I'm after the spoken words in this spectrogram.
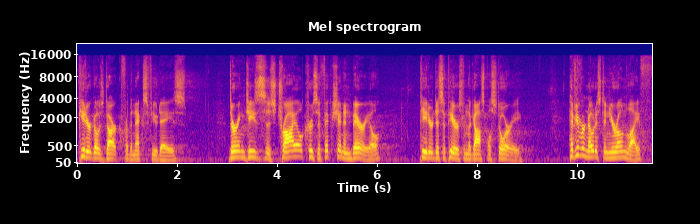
Peter goes dark for the next few days. During Jesus' trial, crucifixion, and burial, Peter disappears from the gospel story. Have you ever noticed in your own life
